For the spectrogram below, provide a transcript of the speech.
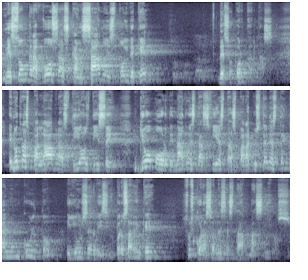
me son gravosas, cansado estoy de qué? De soportarlas. En otras palabras, Dios dice, yo he ordenado estas fiestas para que ustedes tengan un culto y un servicio. Pero ¿saben qué? Sus corazones están vacíos.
